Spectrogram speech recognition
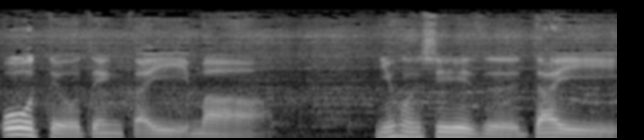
大手を前回、まあ、日本シリーズ第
